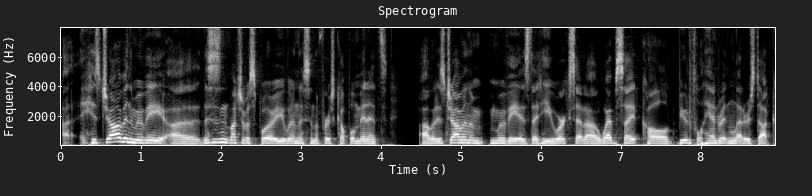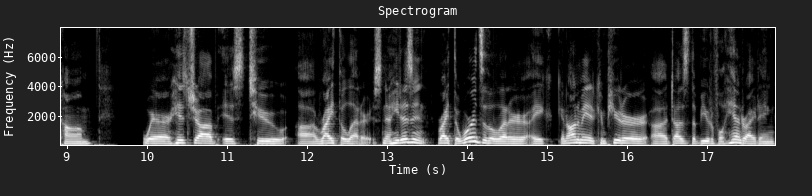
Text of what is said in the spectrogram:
Uh, his job in the movie, uh, this isn't much of a spoiler. You learn this in the first couple minutes. Uh, but his job in the movie is that he works at a website called beautifulhandwrittenletters.com, where his job is to uh, write the letters. Now, he doesn't write the words of the letter. A, an automated computer uh, does the beautiful handwriting.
